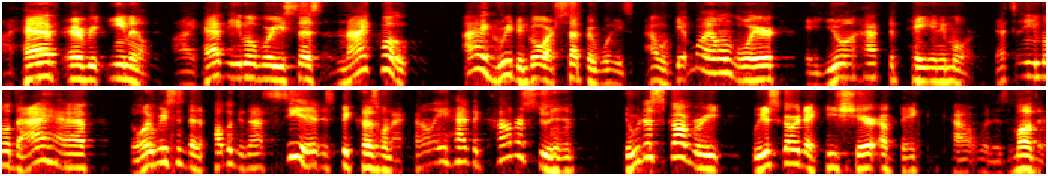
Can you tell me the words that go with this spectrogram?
I have every email. I have the email where he says, and I quote, I agree to go our separate ways. I will get my own lawyer and you don't have to pay anymore. That's an email that I have the only reason that the public did not see it is because when I finally had to countersue him through discovery, we discovered that he shared a bank account with his mother.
